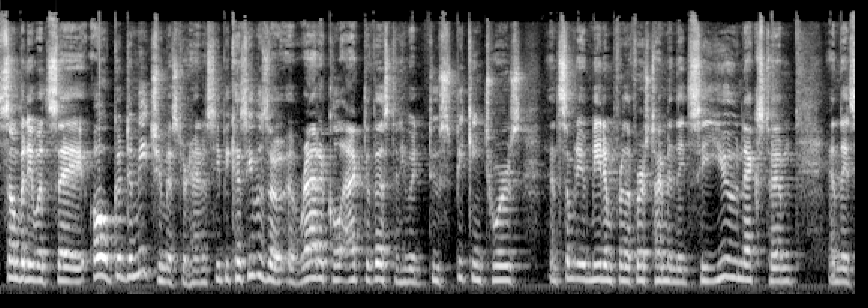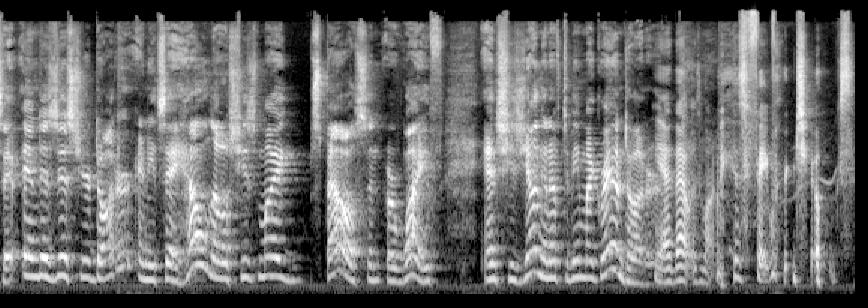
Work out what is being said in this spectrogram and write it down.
somebody would say, "Oh, good to meet you, Mr. Hennacy," because he was a, a radical activist and he would do speaking tours. And somebody would meet him for the first time, and they'd see you next to him, and they'd say, "And is this your daughter?" And he'd say, "Hell no, she's my spouse and or wife, and she's young enough to be my granddaughter." Yeah, that was one of his favorite jokes.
